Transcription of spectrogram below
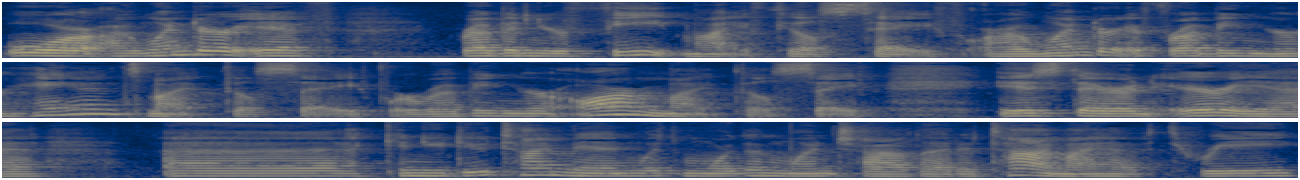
Or I wonder if rubbing your feet might feel safe. Or I wonder if rubbing your hands might feel safe. Or rubbing your arm might feel safe. Is there an area? Uh, can you do time in with more than one child at a time? I have three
